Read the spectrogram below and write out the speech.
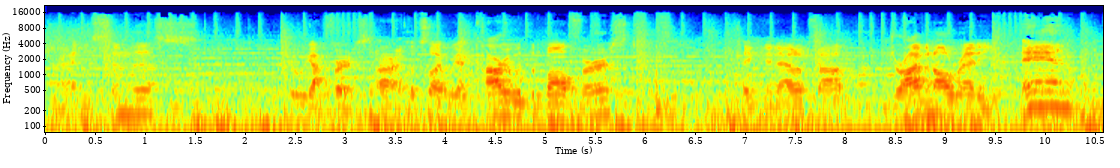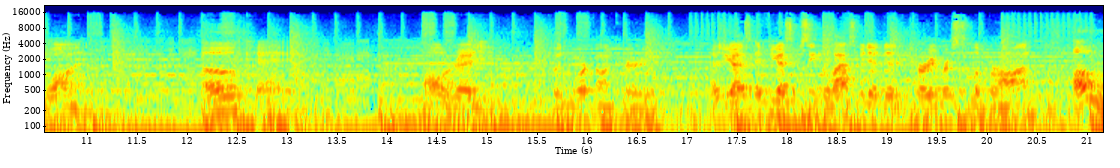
Alright, let's send this. Who we got first? Alright, looks like we got Kyrie with the ball first. Taking it out up top driving already. And one. Okay. Already putting work on Curry. As you guys, if you guys have seen the last video, I did Curry versus LeBron. Oh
